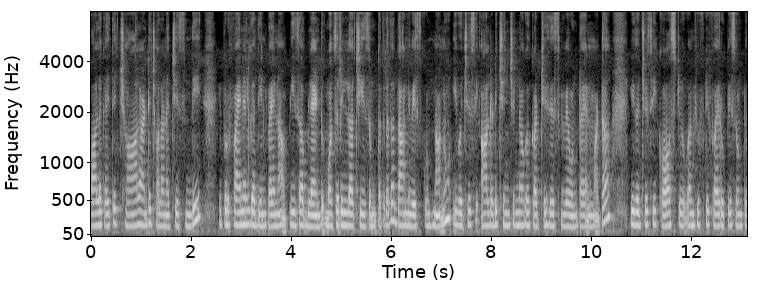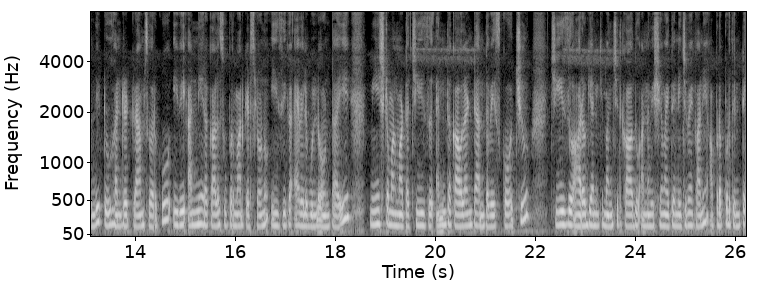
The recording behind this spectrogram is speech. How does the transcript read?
వాళ్ళకైతే చాలా అంటే చాలా నచ్చేసింది. ఇప్పుడు ఫైనల్గా దీనిపైన పిజ్జా బ్లాండ్ మొజరిల్లా చీజ్ ఉంటుంది కదా దాన్ని వేసుకుంటున్నాను. ఇవి వచ్చేసి ఆల్రెడీ చిన్న చిన్నగా కట్ చేసేసినవే ఉంటాయన్నమాట. ఇది వచ్చేసి cost one fifty five rupees ఉంటుంది టూ హండ్రెడ్ గ్రామ్స్ వరకు. ఇవి అన్ని రకాల సూపర్ మార్కెట్స్లోనూ ఈజీగా అవైలబుల్లో ఉంటాయి. మీ ఇష్టం అనమాట చీజ్ ఎంత కావాలంటే అంత వేసుకోవచ్చు. చీజ్ ఆరోగ్యానికి మంచిది కాదు అన్న విషయం అయితే నిజమే కానీ అప్పుడప్పుడు తింటే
